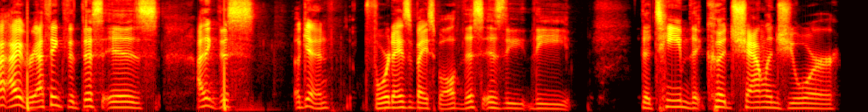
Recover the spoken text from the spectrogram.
I, I agree. I think that this is I think this again, four days of baseball. This is the the the team that could challenge your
